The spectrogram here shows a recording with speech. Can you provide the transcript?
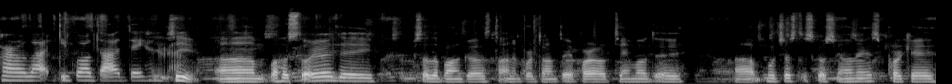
para la igualdad de género? Sí, um, la historia de Griselda Blanco es tan importante para el tema de uh, muchas discusiones porque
